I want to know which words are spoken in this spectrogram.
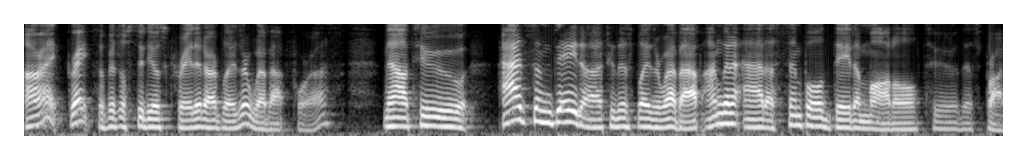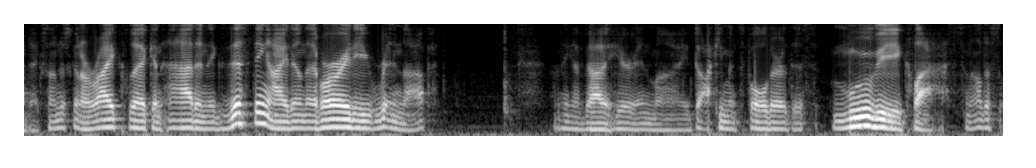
All right, great. So Visual Studio's created our Blazor web app for us. Now to add some data to this Blazor web app, I'm going to add a simple data model to this project. So I'm just going to right click and add an existing item that I've already written up. I think I've got it here in my documents folder, this movie class. And I'll just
